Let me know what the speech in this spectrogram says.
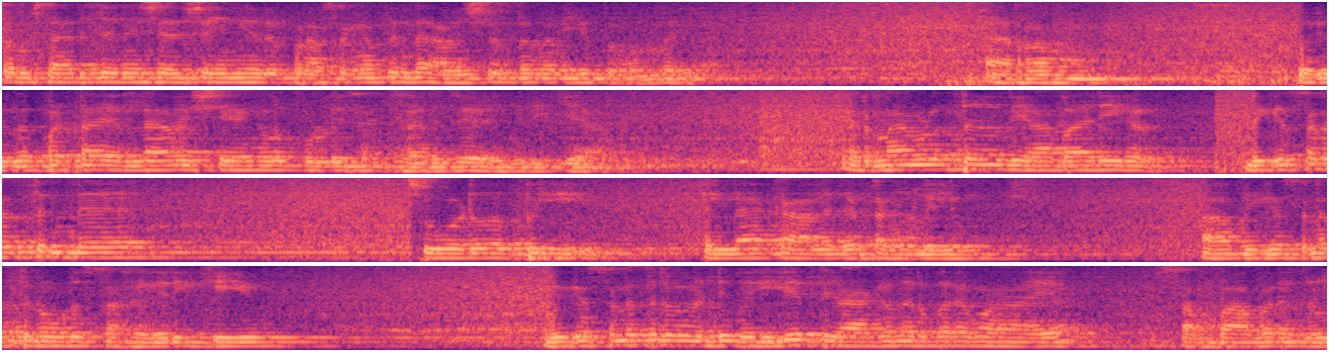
സംസാരിച്ചതിന് ശേഷം ഇനി ഒരു പ്രസംഗത്തിന്റെ ആവശ്യമുണ്ടെന്ന് എനിക്ക് തോന്നുന്നില്ല. കാരണം ഒരുവിധപ്പെട്ട എല്ലാ വിഷയങ്ങളും പുള്ളി സംസാരിച്ചു കഴിഞ്ഞിരിക്കുകയാണ്. എറണാകുളത്ത് വ്യാപാരികൾ വികസനത്തിന്റെ ചുവടുവെപ്പിൽ എല്ലാ കാലഘട്ടങ്ങളിലും ആ വികസനത്തിനോട് സഹകരിക്കുകയും വികസനത്തിന് വേണ്ടി വലിയ ത്യാഗനിർഭരമായ സംഭാവനകൾ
